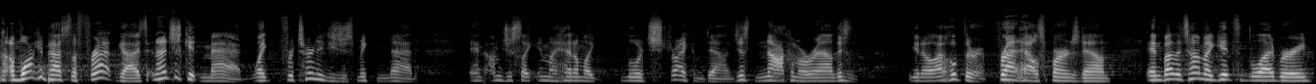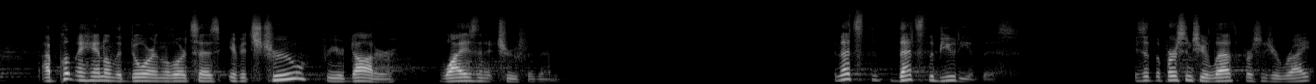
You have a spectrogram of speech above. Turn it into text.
I'm walking past the frat guys, and I just get mad. Like fraternities just make me mad and I'm just like in my head, I'm like, Lord, strike them down, just knock them around. This is, you know, I hope their frat house burns down. And by the time I get to the library, I put my hand on the door, and the Lord says, If it's true for your daughter, why isn't it true for them? And that's the, that's the beauty of this. Is it the person to your left, person to your right?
